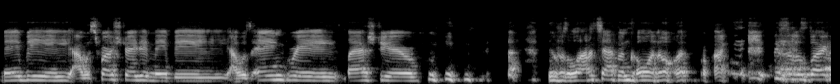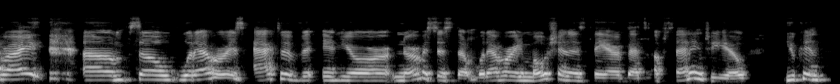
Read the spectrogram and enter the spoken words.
Maybe I was frustrated, maybe I was angry. Last year, there was a lot of tapping going on, right? It was like, right? Um, so, whatever is active in your nervous system, whatever emotion is there that's upsetting to you, you can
